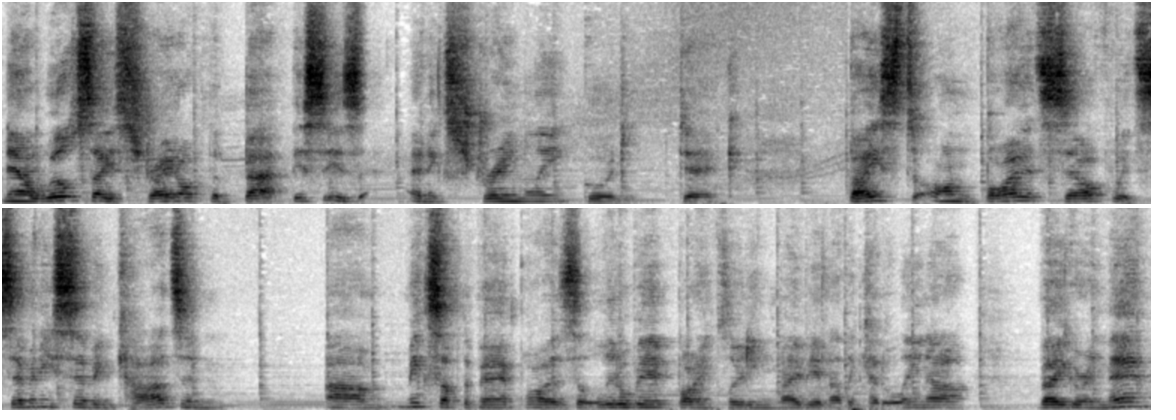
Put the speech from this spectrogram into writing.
Now, we'll say straight off the bat, this is an extremely good deck. based on by itself with 77 cards and um, mix up the vampires a little bit by including maybe another Catalina Vega in there.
